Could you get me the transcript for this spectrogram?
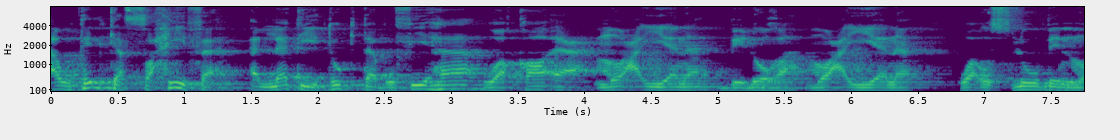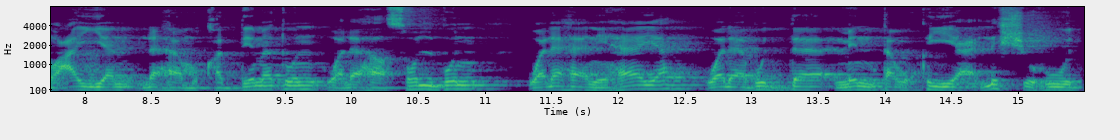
أو تلك الصحيفة التي تكتب فيها وقائع معينة بلغة معينة وأسلوب معين لها مقدمة ولها صلب ولها نهاية ولا بد من توقيع للشهود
